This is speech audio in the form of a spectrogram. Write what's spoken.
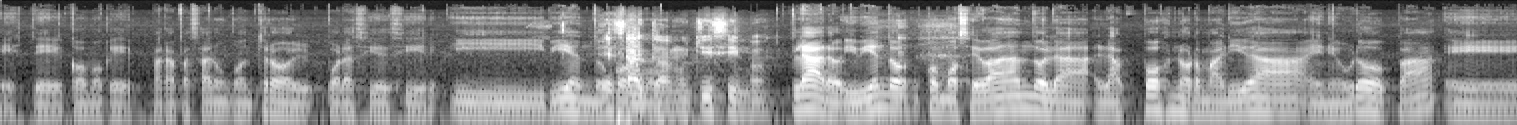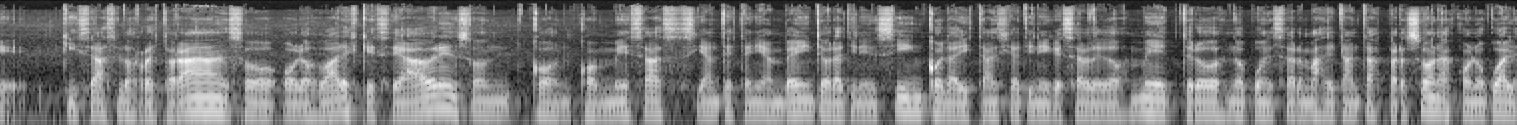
este, como que para pasar un control, por así decir, y viendo Exacto, muchísimo. Claro, y viendo cómo se va dando la, la posnormalidad en Europa, eh, quizás los restaurantes o, los bares que se abren son con, con, mesas, si antes tenían 20, ahora tienen 5, la distancia tiene que ser de 2 metros, no pueden ser más de tantas personas, con lo cual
